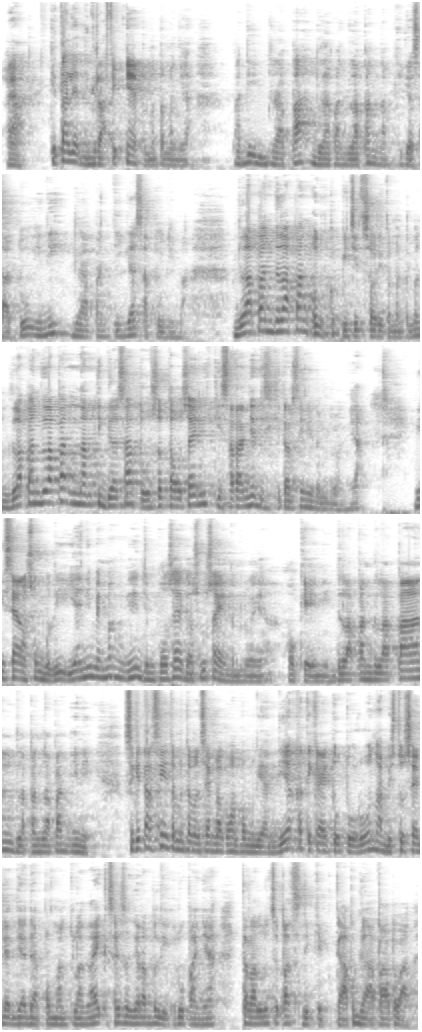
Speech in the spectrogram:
nah kita lihat grafiknya ya teman-teman ya. Tadi berapa? 88631 ini 8315 88 oh kepijit sorry teman-teman. 88631 setahu saya ini kisarannya di sekitar sini teman-teman ya ini saya langsung beli. Ya ini memang ini jempol saya agak susah ya teman-teman ya. Oke ini. 88 88 ini. Sekitar sini teman-teman saya melakukan pembelian. Dia ketika itu turun habis itu saya lihat dia ada pemantulan naik saya segera beli. Rupanya terlalu cepat sedikit. Gak apa apa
